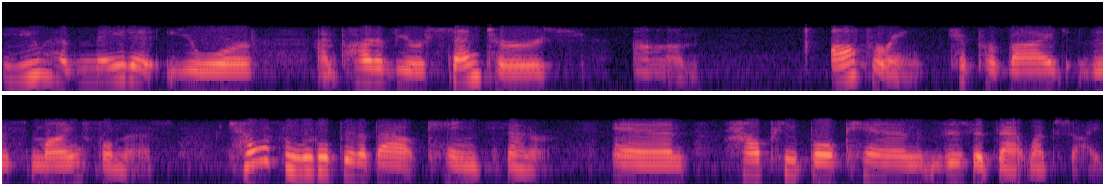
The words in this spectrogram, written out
you have made it your and part of your center's um, offering to provide this mindfulness. Tell us a little bit about Caines Center and how people can visit that website.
